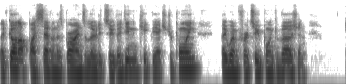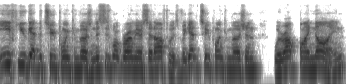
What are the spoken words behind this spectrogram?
They've gone up by seven, as Brian's alluded to. They didn't kick the extra point they went for a two point conversion. If you get the two point conversion, this is what Romeo said afterwards. If we get the two point conversion, we're up by nine.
